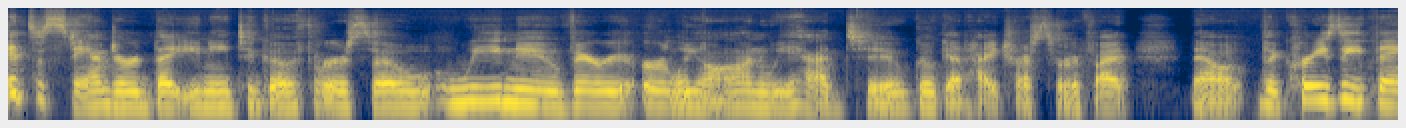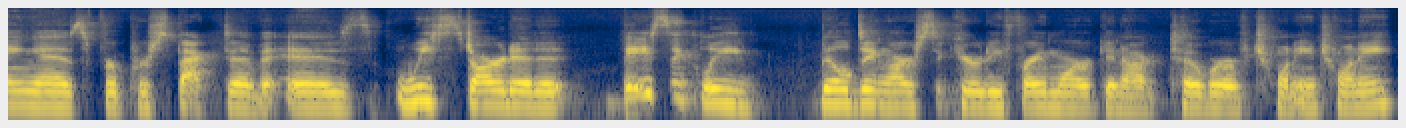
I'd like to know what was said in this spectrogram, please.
It's a standard that you need to go through. So we knew very early on we had to go get HITRUST certified. Now, the crazy thing is, for perspective, is we started basically building our security framework in October of 2020.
